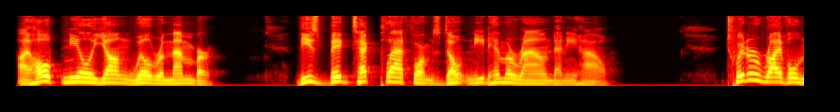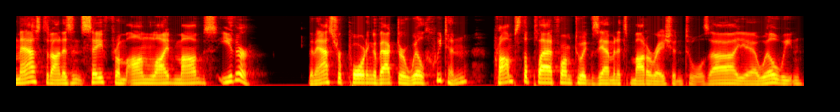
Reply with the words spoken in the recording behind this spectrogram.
I hope Neil Young will remember. These big tech platforms don't need him around anyhow. Twitter rival Mastodon isn't safe from online mobs either. The mass reporting of actor Wil Wheaton prompts the platform to examine its moderation tools. Ah, yeah, Wil Wheaton.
